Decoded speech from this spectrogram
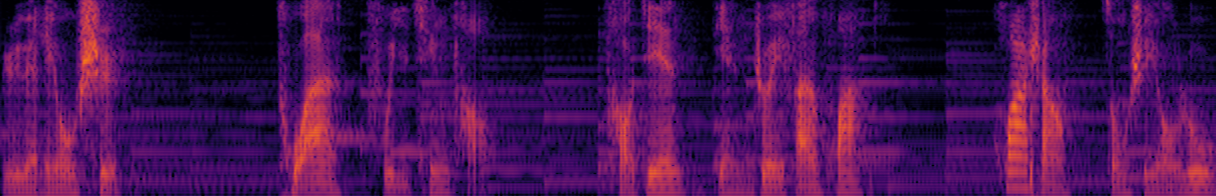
日月流逝。图案覆以青草，草间点缀繁花，花上总是有路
